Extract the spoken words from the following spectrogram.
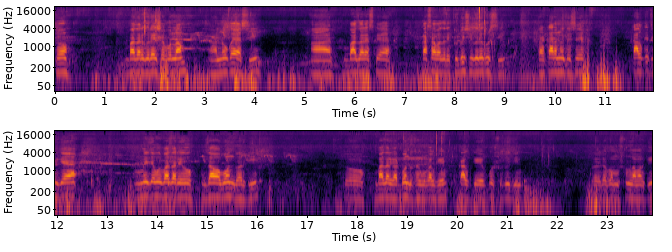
তো বাজার করে এসে বললাম নৌকায় আছি। আর বাজার আজকে কাঁচা বাজার একটু বেশি করে করছি। তার কারণ হইতেছে, কালকে থেকে মির্জাপুর বাজারেও যাওয়া বন্ধ আর কি। তো বাজারঘাট বন্ধ থাকব কালকে কালকে পরশু দুই দিন। তো এরকম শুনলাম আর কি।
